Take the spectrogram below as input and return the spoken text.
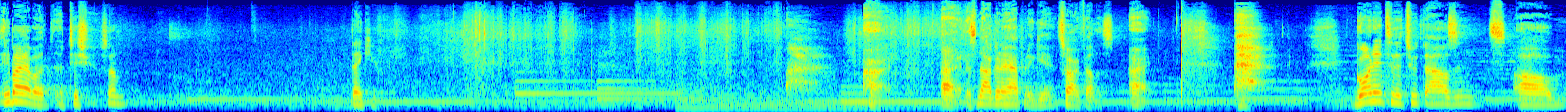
Anybody have a, a tissue, something? Thank you. All right. All right, it's not gonna happen again. Sorry, fellas. All right. Going into the 2000s um,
